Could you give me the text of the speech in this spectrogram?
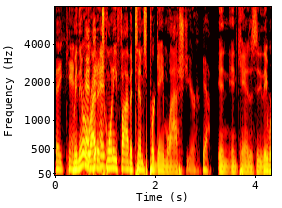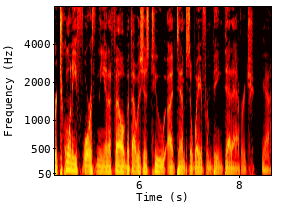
they can't. I mean, they were And- right at 25 attempts per game last year. Yeah. In in Kansas City, they were 24th in the NFL, but that was just two attempts away from being dead average. Yeah.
